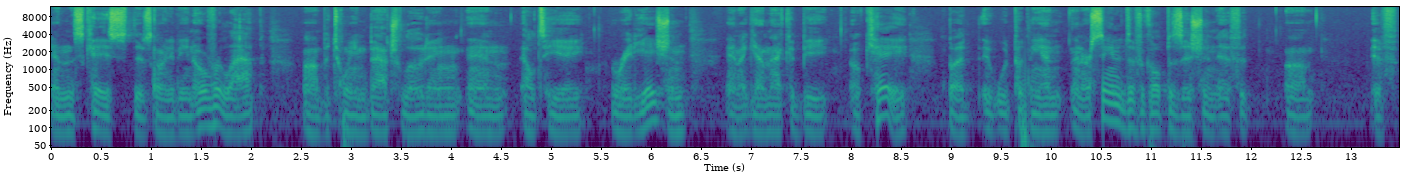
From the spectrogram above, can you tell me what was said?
In this case, there's going to be an overlap uh, between batch loading and LTA radiation. And again, that could be okay, but it would put the NRC in a difficult position if it, um, if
